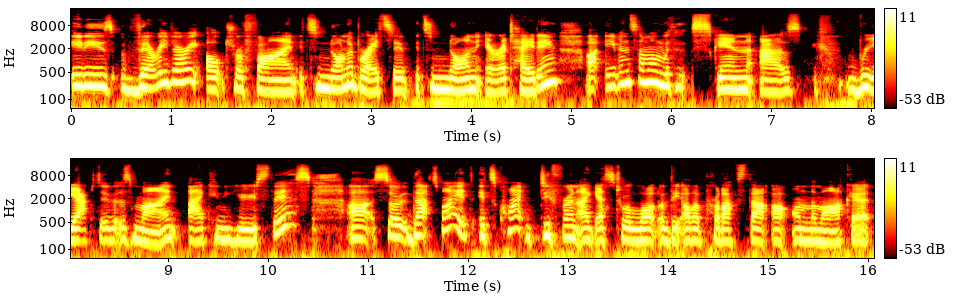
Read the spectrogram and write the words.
It is very, very ultra fine. It's non abrasive, it's non irritating. Uh, even someone with skin as reactive as mine, I can use this. Uh, so that's why it, it's quite different, I guess, to a lot of the other products that are on the market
